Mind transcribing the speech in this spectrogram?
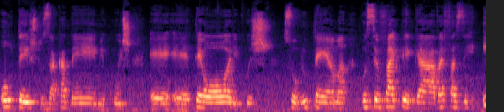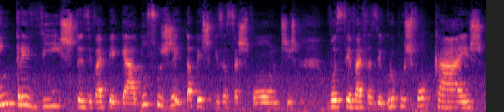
ou textos acadêmicos, é, é, teóricos sobre o tema. Você vai pegar, vai fazer entrevistas e vai pegar do sujeito da pesquisa essas fontes. Você vai fazer grupos focais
